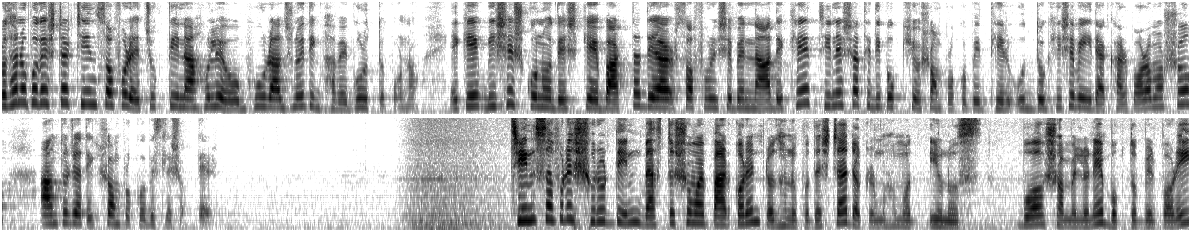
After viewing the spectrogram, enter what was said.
প্রধান উপদেষ্টার চীন সফরে চুক্তি না হলেও ভূ রাজনৈতিকভাবে গুরুত্বপূর্ণ। একে বিশেষ কোনো দেশকে বার্তা দেওয়ার সফর হিসেবে না দেখে চীনের সাথে দ্বিপক্ষীয় সম্পর্ক বৃদ্ধির উদ্যোগ হিসেবেই দেখার পরামর্শ আন্তর্জাতিক সম্পর্ক বিশ্লেষকদের। চীন সফরের শুরুর দিন ব্যস্ত সময় পার করেন প্রধান উপদেষ্টা ডক্টর মোহাম্মদ ইউনুস। বোয়া সম্মেলনে বক্তব্যের পরেই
